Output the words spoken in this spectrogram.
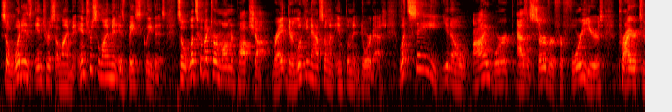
So what is interest alignment? Interest alignment is basically this. So let's go back to our mom and pop shop, right? They're looking to have someone implement DoorDash. Let's say, you know, I worked as a server for four years prior to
